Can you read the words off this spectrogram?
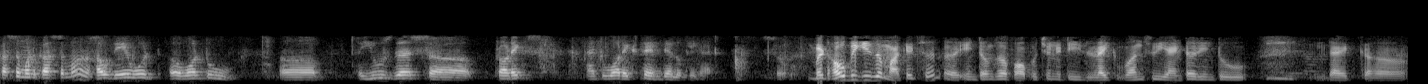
customer to customer how they would uh, want to uh, use this uh, products and to what extent they're looking at. So, but how big is the market, sir, uh, in terms of opportunity? Like once we enter into, like. Uh,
